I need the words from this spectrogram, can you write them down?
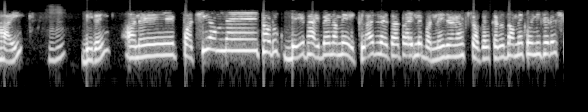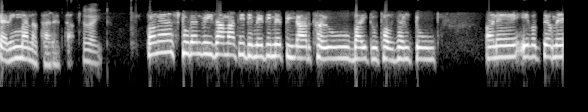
ભાઈ બિરેન. અને પછી અમને થોડુંક બે ભાઈ બહેન અમે એકલા જ રહેતા હતા એટલે બંને જણા સ્ટ્રગલ કરતા હતા. અમે કોઈની જોડે શેરિંગમાં નતા રહેતા. રાઈટ પણ સ્ટુડન્ટ વિઝામાંથી ધીમે ધીમે પીઆર થયું બાય ટુ થાઉઝન્ડ ટુ અને એ વખતે અમે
